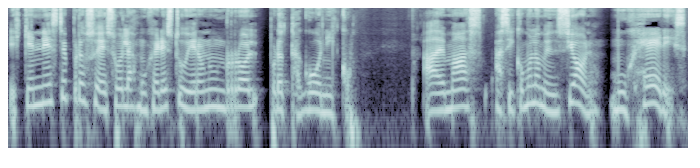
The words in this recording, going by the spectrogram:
es que en este proceso las mujeres tuvieron un rol protagónico. Además, así como lo menciono, mujeres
